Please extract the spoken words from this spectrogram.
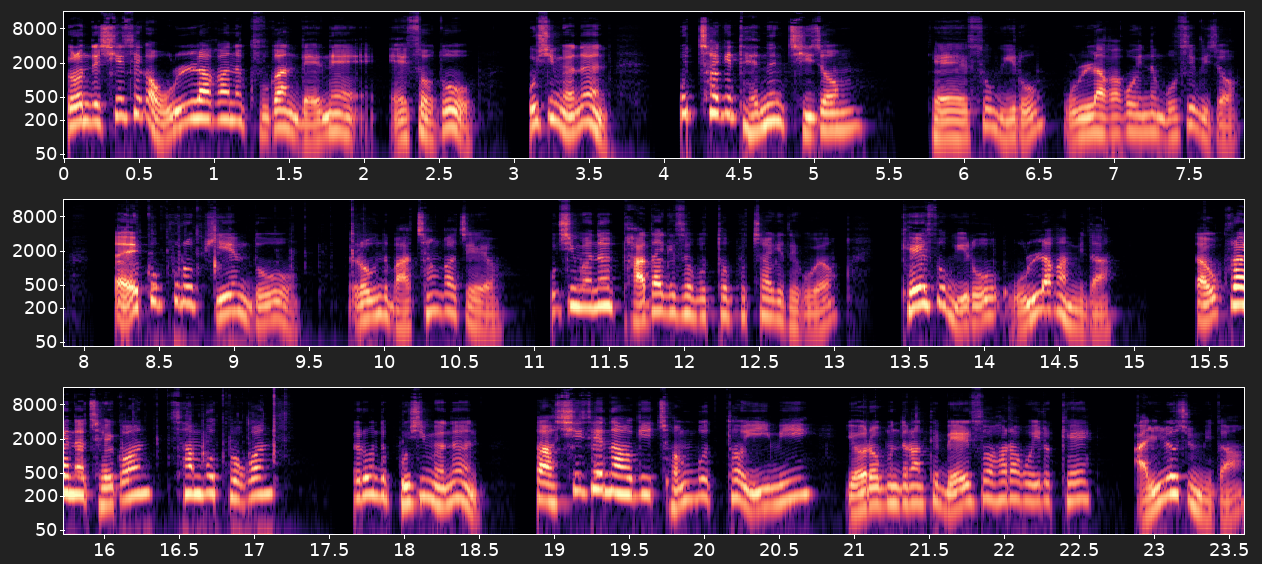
그런데 시세가 올라가는 구간 내내에서도 보시면은 포착이 되는 지점 계속 위로 올라가고 있는 모습이죠. 자, 에코프로 BM도 여러분들 마찬가지예요. 보시면은 바닥에서부터 포착이 되고요. 계속 위로 올라갑니다. 자, 우크라이나 재건, 삼부 토건 여러분들 보시면은 자, 시세 나오기 전부터 이미 여러분들한테 매수하라고 이렇게 알려줍니다.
